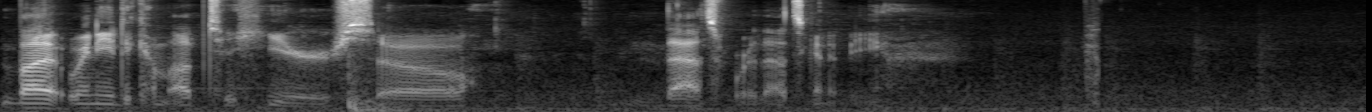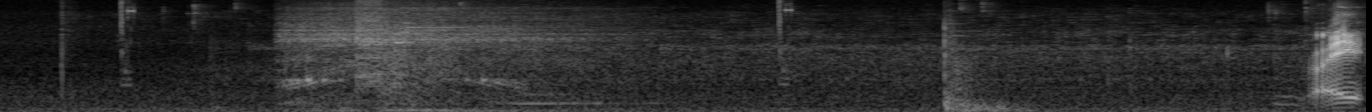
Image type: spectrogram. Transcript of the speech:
But we need to come up to here, so that's where that's going to be. Right?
